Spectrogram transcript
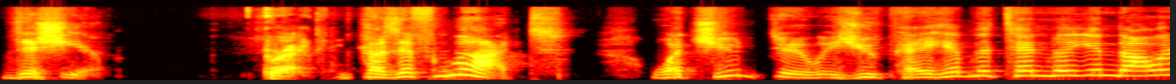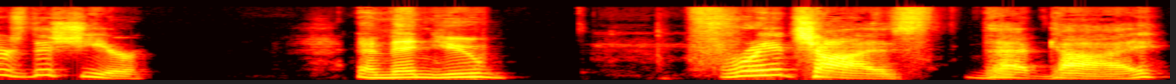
this year. Correct. Because if not, what you do is you pay him the $10 million this year, and then you franchise that guy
